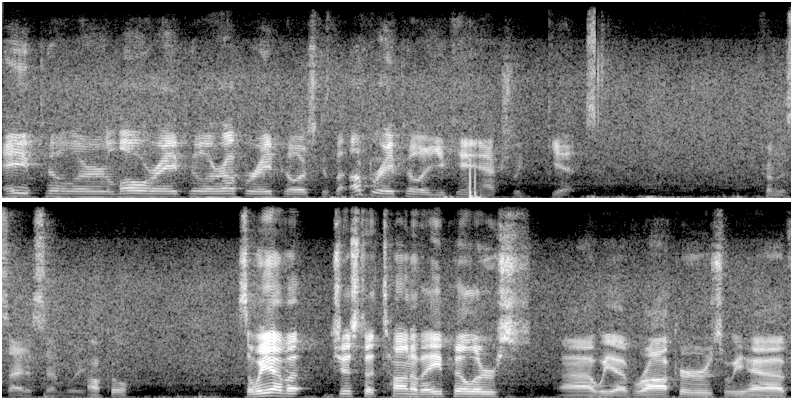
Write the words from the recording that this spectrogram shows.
A pillar, lower A pillar, upper A pillars, because the upper A pillar you can't actually get from the side assembly. Oh, cool. So we have a, just a ton of A pillars. Uh, we have rockers. We have.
